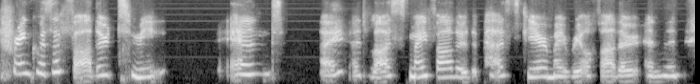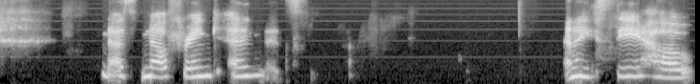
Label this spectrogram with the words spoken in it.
Frank was a father to me, and I had lost my father the past year, my real father, and then now, now Frank, and it's and I see how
